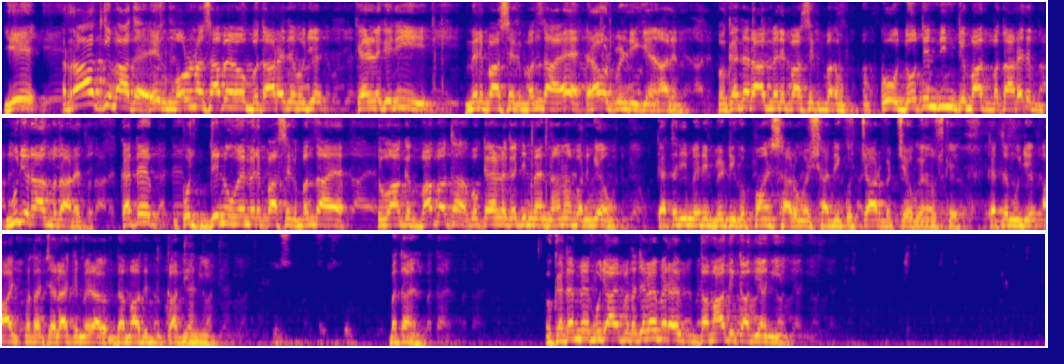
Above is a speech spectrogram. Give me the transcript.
یہ رات کی بات ہے۔ ایک مولانا صاحب ہے وہ بتا رہے تھے مجھے، کہنے لگے جی میرے پاس ایک بندہ ہے، راول پنڈی کے عالم۔ وہ کہتے رات میرے پاس ایک وہ دو تین دن کے بعد بتا رہے تھے، مجھے رات بتا رہے تھے۔ کہتے کچھ دن ہوئے میرے پاس ایک بندہ ہے۔ تو وہ آگے بابا تھا، وہ کہنے لگا جی میں نانا بن گیا ہوں۔ کہتا جی میری بیٹی کو پانچ سالوں میں شادی کو چار بچے ہو گئے ہیں اس کے۔ کہتے مجھے آج پتا چلا کہ میرا دماد قادیانی ہے۔ بتائیں۔ وہ کہتا ہے مجھے آج پتا چلا کہ میرا دماد قادیانی ہے۔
